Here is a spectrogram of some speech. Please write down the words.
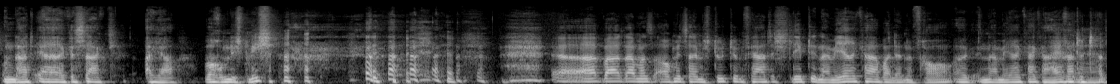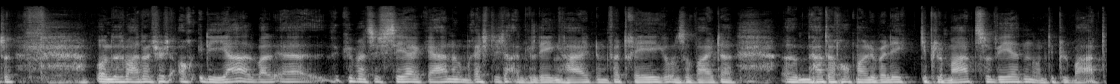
Und da hat er gesagt, ah ja, warum nicht mich? er war damals auch mit seinem Studium fertig, lebte in Amerika, weil er eine Frau äh, in Amerika geheiratet ja. hatte. Und es war natürlich auch ideal, weil er kümmert sich sehr gerne um rechtliche Angelegenheiten, um Verträge und so weiter. Ähm, hat auch mal überlegt, Diplomat zu werden. Und Diplomat,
